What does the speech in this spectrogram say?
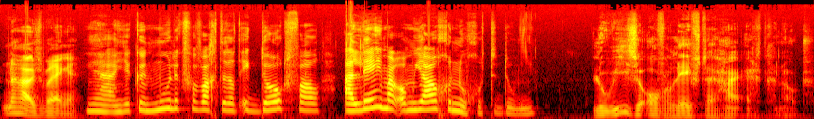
naar huis brengen. Ja, en je kunt moeilijk verwachten dat ik doodval alleen maar om jou genoegen te doen. Louise overleefde haar echtgenoot.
